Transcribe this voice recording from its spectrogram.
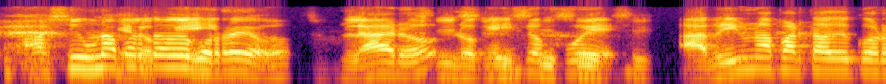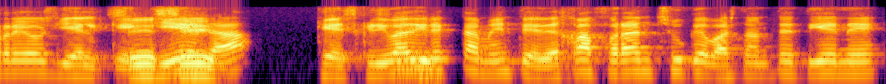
Ah, sí, un apartado de correo. hizo- claro, Sí, lo que sí, hizo sí, fue sí, sí. abrir un apartado de correos y el que Sí, sí. quiera que escriba Sí. directamente. Deja a Franchu, que bastante tiene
